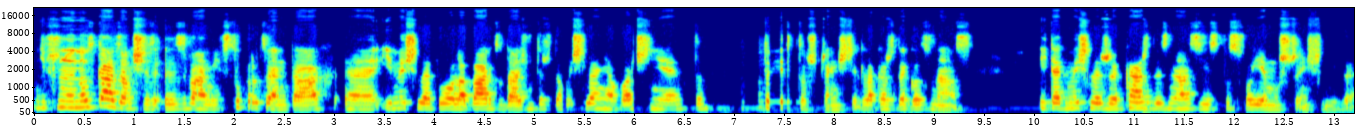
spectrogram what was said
Dziewczyny, no zgadzam się z, z Wami w 100% e, i myślę, tu Ola bardzo dałaś mi też do myślenia właśnie, to, to jest to szczęście dla każdego z nas. I tak myślę, że każdy z nas jest po swojemu szczęśliwy.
